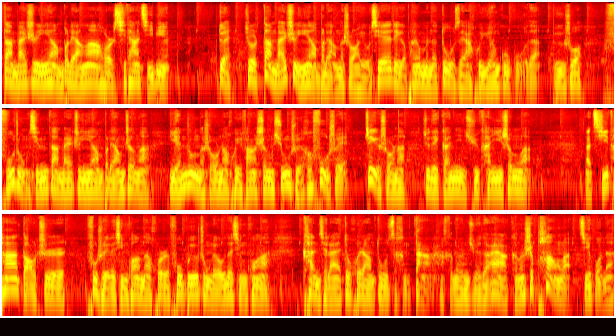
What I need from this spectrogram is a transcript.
蛋白质营养不良啊，或者其他疾病。对，就是蛋白质营养不良的时候，有些这个朋友们的肚子呀会圆鼓鼓的，比如说浮肿型蛋白质营养不良症啊，严重的时候呢会发生胸水和腹水，这个时候呢就得赶紧去看医生了。那其他导致腹水的情况呢，或者腹部有肿瘤的情况啊，看起来都会让肚子很大，很多人觉得哎呀可能是胖了，结果呢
